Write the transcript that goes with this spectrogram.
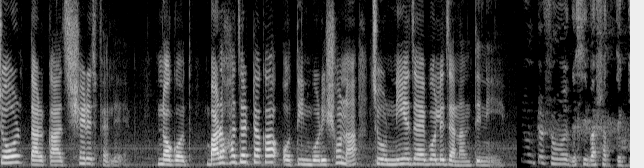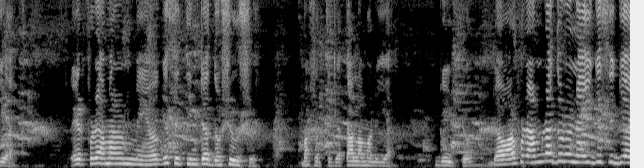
চোর তার কাজ সেরে ফেলে। নগদ বারো হাজার টাকা ও তিন বড়ি সোনা চোর নিয়ে যায় বলে জানান তিনি। তিনটার সময় গেছি বাসার থেকে। এরপরে আমার মেয়েও গেছে তিনটা দোষে উঠে বাসার থেকে তালা মারিয়া গেইটো যাওয়ার পরে আমরা ধরুন এই গেছি গিয়া,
